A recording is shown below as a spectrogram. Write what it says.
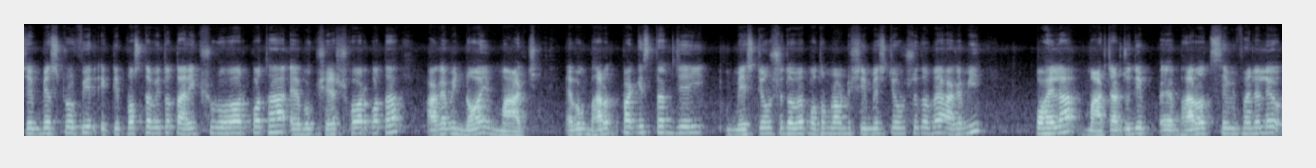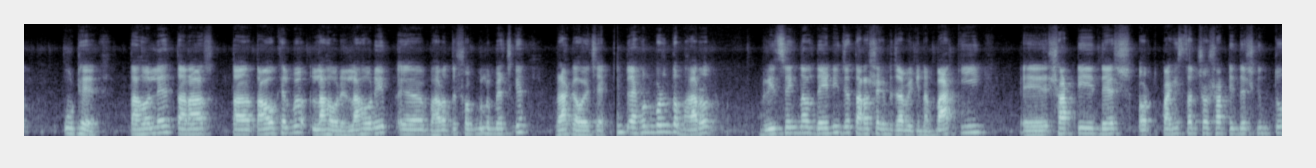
চ্যাম্পিয়ন্স ট্রফির একটি প্রস্তাবিত তারিখ শুরু হওয়ার কথা এবং শেষ হওয়ার কথা আগামী নয় মার্চ। এবং ভারত পাকিস্তান যেই ম্যাচটি অনুষ্ঠিত হবে, প্রথম রাউন্ডে সেই ম্যাচটি অনুষ্ঠিত হবে আগামী পহেলা মার্চ। আর যদি ভারত সেমিফাইনালে উঠে তাহলে তারা তাও খেলবে লাহোরে। লাহোরে ভারতের সবগুলো ম্যাচকে রাখা হয়েছে। কিন্তু এখন পর্যন্ত ভারত গ্রিন সিগন্যাল দেয়নি যে তারা সেখানে যাবে কিনা। বাকি ষাটটি দেশ পাকিস্তান সহ ষাটটি দেশ কিন্তু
